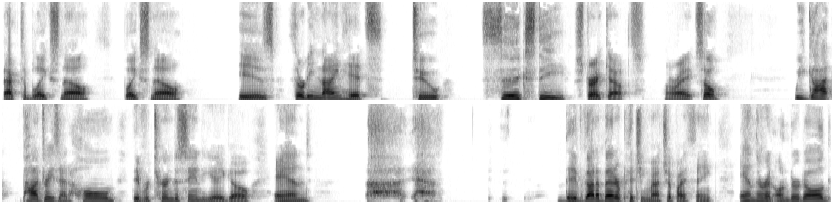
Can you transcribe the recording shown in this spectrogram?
back to Blake Snell. Blake Snell is 39 hits to 60 strikeouts. All right, so we got Padres at home. They've returned to San Diego, and they've got a better pitching matchup, I think, and they're an underdog.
